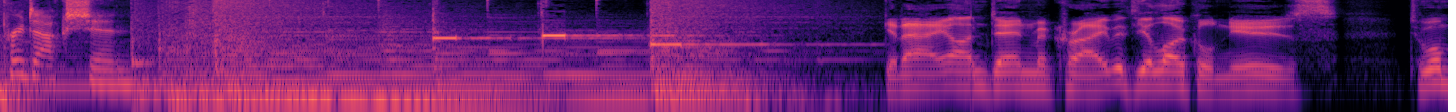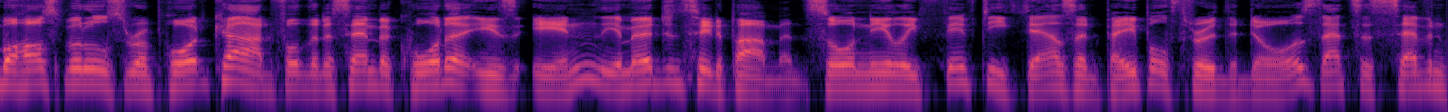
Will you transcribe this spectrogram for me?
production. G'day, I'm Dan McRae with your local news. Toowoomba Hospital's report card for the December quarter is in. The emergency department saw nearly 50,000 people through the doors. That's a 7%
